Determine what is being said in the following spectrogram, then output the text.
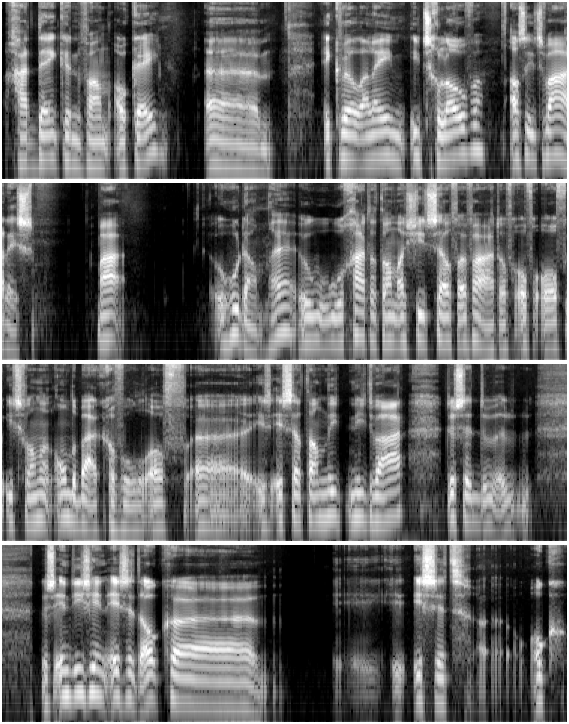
gaat denken van oké, okay, uh, ik wil alleen iets geloven als iets waar is. Maar hoe dan? Hè? Hoe, gaat het dan als je het zelf ervaart? Of, of, of iets van een onderbuikgevoel? Of uh, is, is dat dan niet, niet waar? Dus, dus in die zin is het ook, uh, is het ook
